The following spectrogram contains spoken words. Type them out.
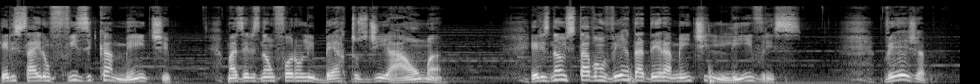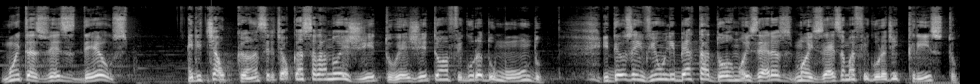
Eles saíram fisicamente, mas eles não foram libertos de alma. Eles não estavam verdadeiramente livres. Veja, Muitas vezes Deus, ele te alcança, ele te alcança lá no Egito. O Egito é uma figura do mundo. E Deus envia um libertador. Moisés, Moisés é uma figura de Cristo.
